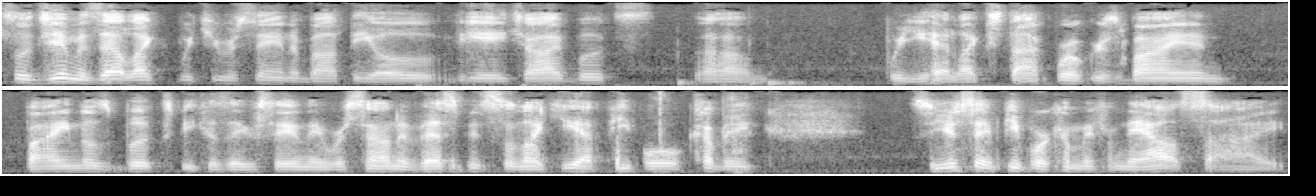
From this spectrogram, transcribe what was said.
So Jim, is that like what you were saying about the old VH1 books, um, where you had like stockbrokers buying buying those books because they were saying they were sound investments? So like you have people coming. So you're saying people are coming from the outside,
